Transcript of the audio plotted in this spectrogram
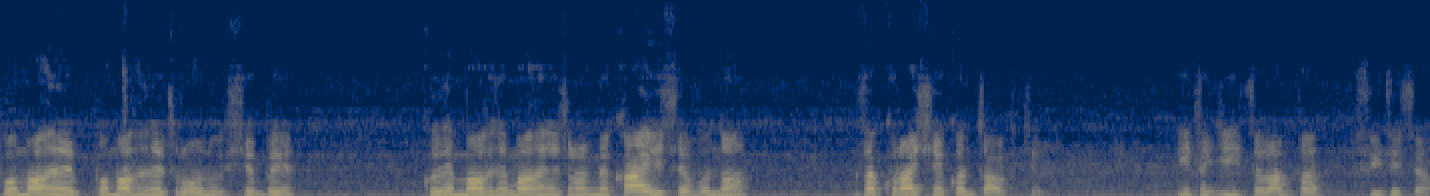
по, магне, по магнетрону, щоб коли магне, магнетрон вмикається, воно закурачує контакти. І тоді ця лампа світиться.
